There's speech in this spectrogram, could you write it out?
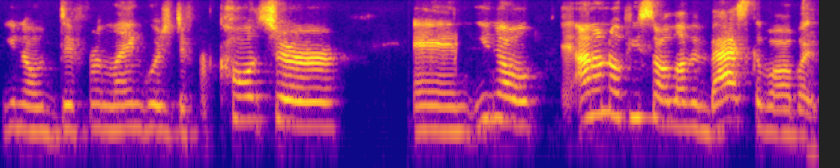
You know, different language, different culture, and you know, I don't know if you saw Love and Basketball, but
